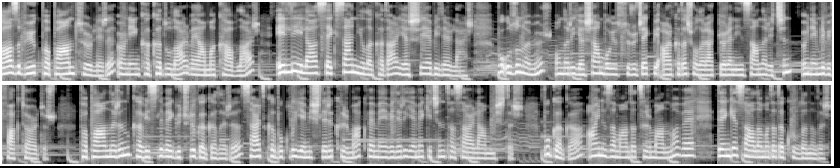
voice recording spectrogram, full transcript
bazı büyük papağan türleri, örneğin kakadular veya makavlar, 50 ila 80 yıla kadar yaşayabilirler. Bu uzun ömür onları yaşam boyu sürecek bir arkadaş olarak gören insanlar için önemli bir faktördür. Papağanların kavisli ve güçlü gagaları, sert kabuklu yemişleri kırmak ve meyveleri yemek için tasarlanmıştır. Bu gaga aynı zamanda tırmanma ve denge sağlamada da kullanılır.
